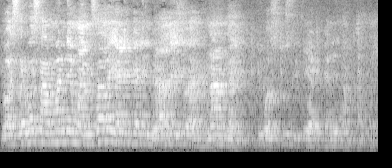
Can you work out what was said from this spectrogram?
किंवा सर्वसामान्य माणसाला या ठिकाणी मिळाल्याशिवाय राहणार नाही ही वस्तुस्थिती या ठिकाणी नाकारता नाही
